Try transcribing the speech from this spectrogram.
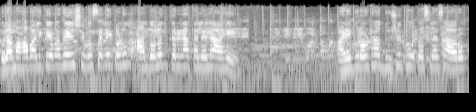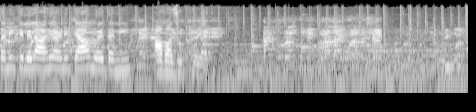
तुला महापालिकेमध्ये शिवसेनेकडून आंदोलन करण्यात आलेलं आहे. पाणी पुरवठा दूषित होत असल्याचा आरोप त्यांनी केलेला आहे आणि त्यामुळे त्यांनी आवाज उठवलाय. दिवस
